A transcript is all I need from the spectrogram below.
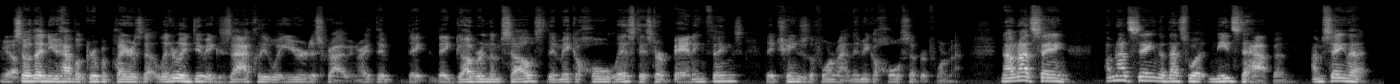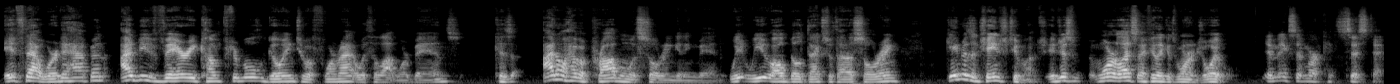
Yeah. So then you have a group of players that literally do exactly what you're describing, right? They, they they govern themselves. They make a whole list. They start banning things. They change the format and they make a whole separate format. Now I'm not saying I'm not saying that that's what needs to happen. I'm saying that if that were to happen, I'd be very comfortable going to a format with a lot more bans because I don't have a problem with Sol Ring getting banned. We we all built decks without a Sol Ring. Game doesn't change too much. It just more or less I feel like it's more enjoyable. It makes it more consistent,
